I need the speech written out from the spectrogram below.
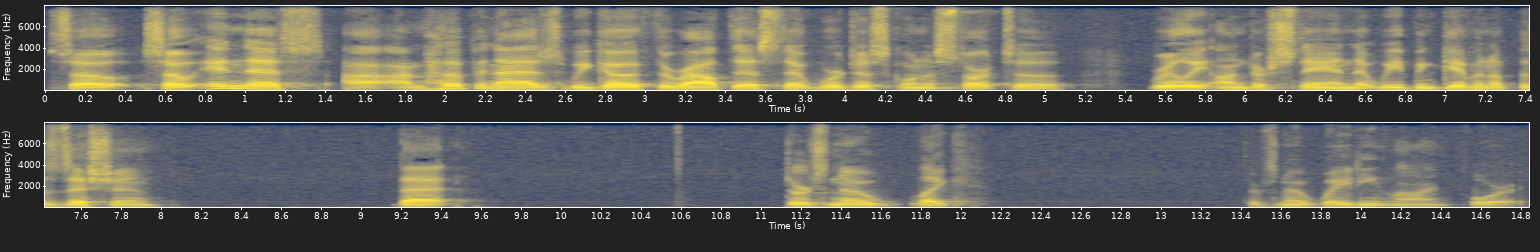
So, so in this, I'm hoping as we go throughout this that we're just going to start to really understand that we've been given a position that there's no like there's no waiting line for it.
